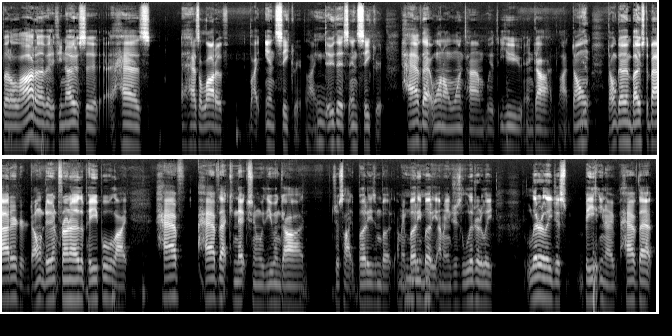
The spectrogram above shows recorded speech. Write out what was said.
But a lot of it, if you notice it, has has a lot of like in secret. Like Mm. do this in secret. Have that one on one time with you and God. Like don't don't go and boast about it or don't do it in front of other people. Like have have that connection with you and God, just like buddies and buddy. I mean buddy Mm-hmm. buddy. I mean just literally literally just be, you know, have that,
